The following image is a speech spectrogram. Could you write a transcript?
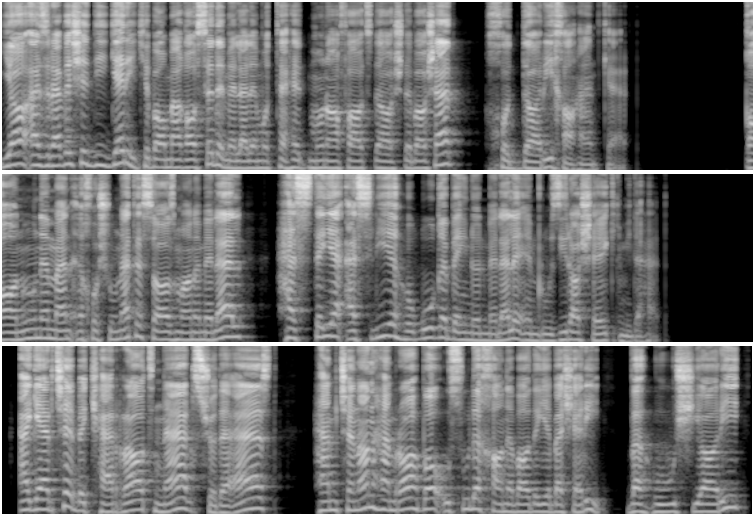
یا از روش دیگری که با مقاصد ملل متحد منافات داشته باشد خودداری خواهند کرد. قانون منع خشونت سازمان ملل هسته اصلی حقوق بین الملل امروزی را شکل می دهد. اگرچه به کرات نقض شده است، همچنان همراه با اصول خانواده بشری و هوشیاری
